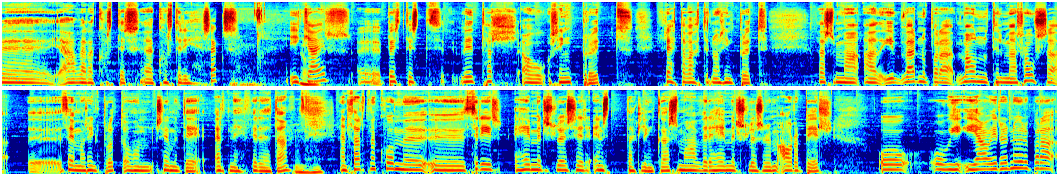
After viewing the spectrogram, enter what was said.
uh, að vera kortir, uh, kortir í sex Í gær uh, byrtist viðtal á Ringbraut fréttavaktinu á Ringbraut þar sem að ég verð nú bara mánu til með að hrósa uh, þeim að ringbrott og hún segmyndi erðni fyrir þetta mm -hmm. en þarna komu þrýr heimirislausir einstaklingar sem hafa verið heimirislausir um árabil og, og já, ég raun og veru bara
